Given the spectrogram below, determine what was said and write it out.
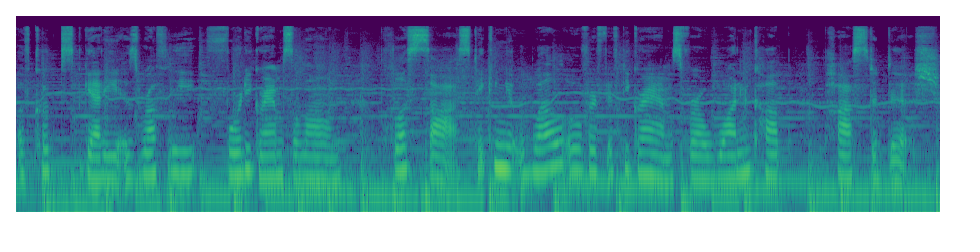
of cooked spaghetti is roughly 40 grams alone, plus sauce, taking it well over 50 grams for a one cup pasta dish.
